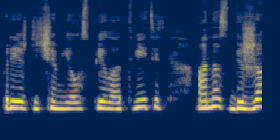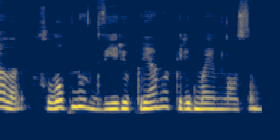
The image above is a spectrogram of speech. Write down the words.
Прежде чем я успела ответить, она сбежала, хлопнув дверью прямо перед моим носом.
